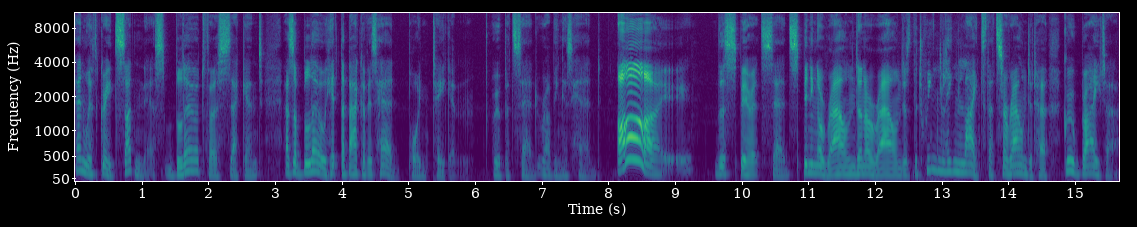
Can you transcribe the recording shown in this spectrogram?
and with great suddenness blurred for a second as a blow hit the back of his head. Point taken, Rupert said, rubbing his head. I, the spirit said, spinning around and around as the twinkling lights that surrounded her grew brighter,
